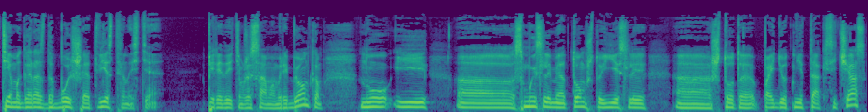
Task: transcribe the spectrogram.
тема гораздо большей ответственности перед этим же самым ребенком. Ну и э, с мыслями о том, что если э, что-то пойдет не так сейчас,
